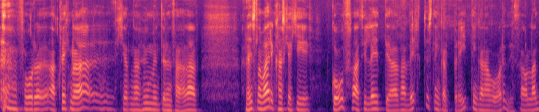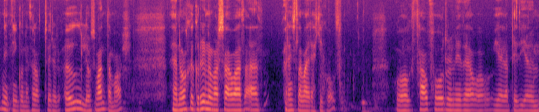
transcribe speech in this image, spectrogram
fór að kveikna eh, hérna hugmyndur um það að reynslan væri kannski ekki góð að því leiti að það virtust engar breytingar á orðið á landnýtinguna þrátt fyrir augljós vandamál þannig okkar grunum var sá að, að reynsla væri ekki góð. Og þá fórum við og ég að byggja um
